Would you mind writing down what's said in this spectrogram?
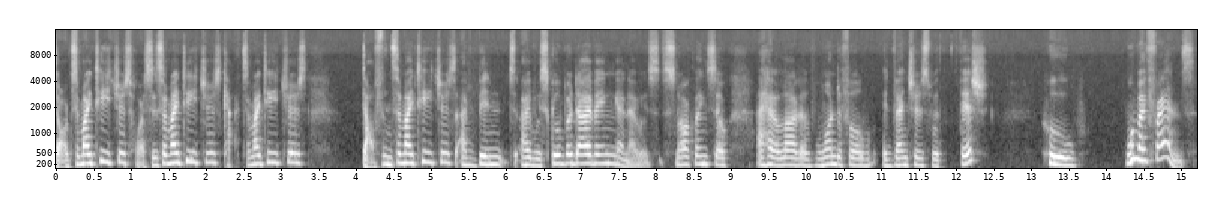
dogs are my teachers, horses are my teachers, cats are my teachers, dolphins are my teachers. I've been, I was scuba diving and I was snorkeling. So I had a lot of wonderful adventures with fish who were my friends.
